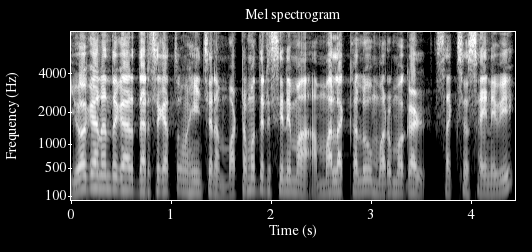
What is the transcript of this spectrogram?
యోగానంద గారు దర్శకత్వం వహించిన మొట్టమొదటి సినిమా అమ్మలక్కలు మరుమగళ్ సక్సెస్ అయినవి.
